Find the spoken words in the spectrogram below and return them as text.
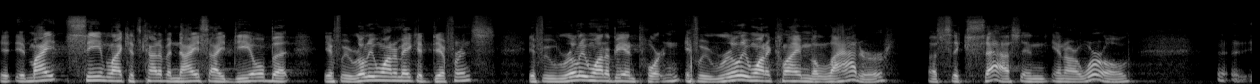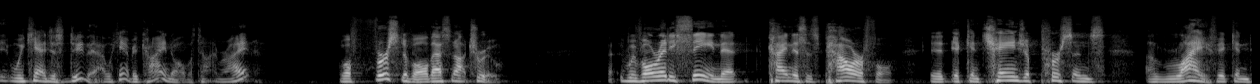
It, it might seem like it's kind of a nice ideal, but if we really want to make a difference, if we really want to be important, if we really want to climb the ladder of success in, in our world, we can't just do that. We can't be kind all the time, right? Well, first of all, that's not true. We've already seen that kindness is powerful. It, it can change a person's uh, life. It can,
